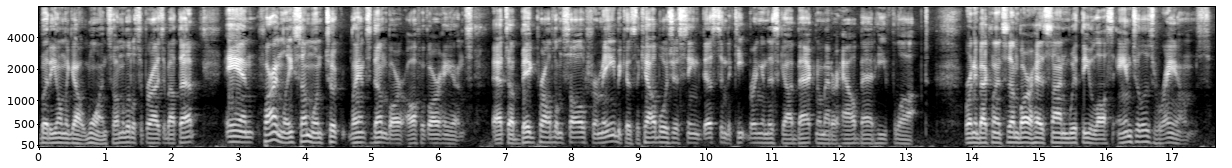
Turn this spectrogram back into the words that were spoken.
but he only got one, so I'm a little surprised about that. And finally, someone took Lance Dunbar off of our hands. That's a big problem solved for me because the Cowboys just seem destined to keep bringing this guy back no matter how bad he flopped. Running back Lance Dunbar has signed with the Los Angeles Rams.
